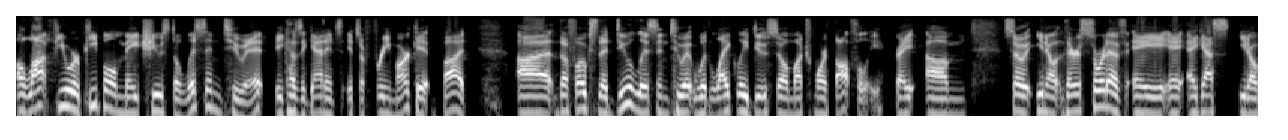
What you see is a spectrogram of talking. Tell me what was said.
a lot fewer people may choose to listen to it because again it's it's a free market but uh, the folks that do listen to it would likely do so much more thoughtfully right? Um, so you know there's sort of a, a I guess you know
